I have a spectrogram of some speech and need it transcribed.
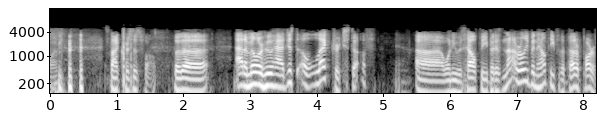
one? it's not Chris's fault, but uh, Adam Miller, who had just electric stuff uh, when he was healthy, but has not really been healthy for the better part of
